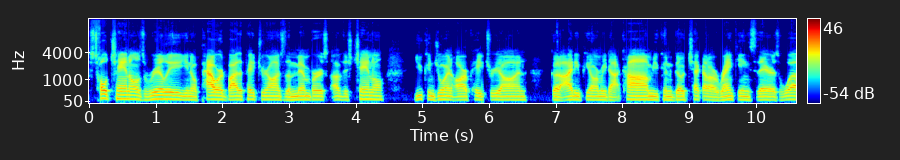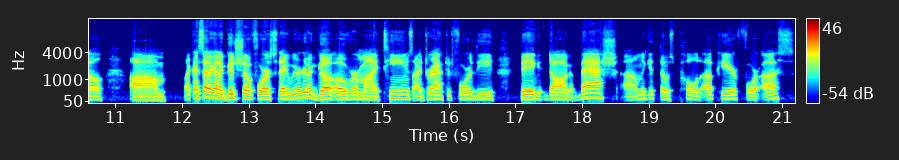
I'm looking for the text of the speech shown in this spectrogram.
This whole channel is really, you know, powered by the Patreons, the members of this channel. You can join our Patreon. Go to idparmy.com. You can go check out our rankings there as well. Um, like I said, I got a good show for us today. We are going to go over my teams I drafted for the Big Dog Bash. Uh, let me get those pulled up here for us.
